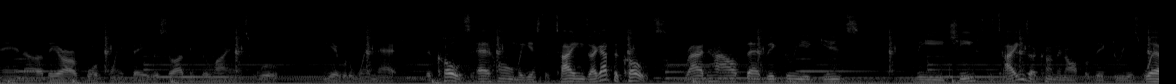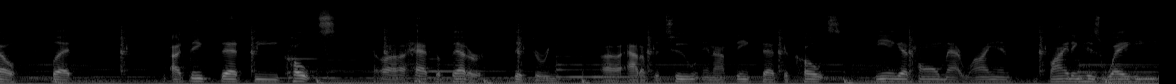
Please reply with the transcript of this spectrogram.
And uh, they are a four point favorite, so I think the Lions will be able to win that. The Colts at home against the Titans. I got the Colts riding out that victory against the Chiefs. The Titans are coming off a victory as well, but I think that the Colts uh, had the better victory uh, out of the two, and I think that the Colts being at home, Matt Ryan finding his way. He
